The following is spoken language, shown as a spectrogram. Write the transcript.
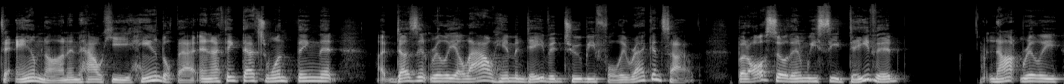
to Amnon and how he handled that. And I think that's one thing that doesn't really allow him and David to be fully reconciled. But also, then we see David not really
